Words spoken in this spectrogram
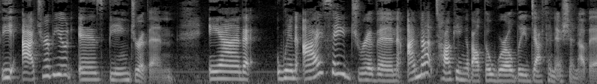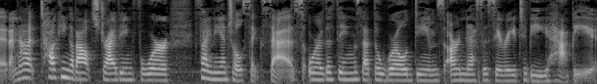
The attribute is being driven. And when I say driven, I'm not talking about the worldly definition of it. I'm not talking about striving for financial success or the things that the world deems are necessary to be happy.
